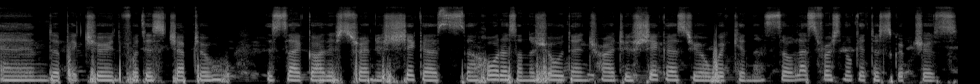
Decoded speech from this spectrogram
And the picture for this chapter is that God is trying to shake us, uh, hold us on the shoulder, and try to shake us to your wickedness. So let's first look at the scriptures.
